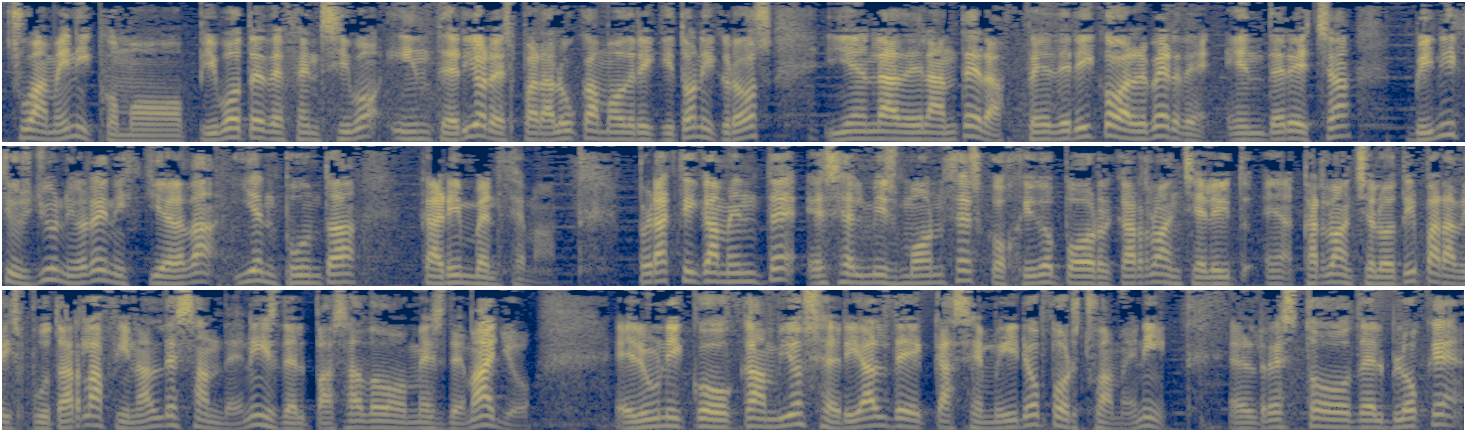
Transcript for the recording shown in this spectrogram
Chouameni como pivote defensivo, interiores para Luca Modric y Toni Kroos y en la delantera Federico Valverde en derecha, Vinicius Junior en izquierda y en punta Karim Benzema. Prácticamente es el mismo once escogido por Carlo Ancelotti, eh, Carlo Ancelotti, para disputar la final de San Denis del pasado mes de mayo. El único cambio sería el de Casemiro por Chouameni. El resto del bloque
